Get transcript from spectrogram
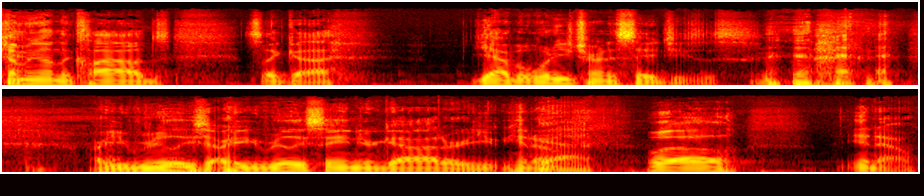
coming on the clouds. It's like, uh, yeah, but what are you trying to say, Jesus? are you really are you really saying you're God? Or are you you know? Yeah. Well, you know.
